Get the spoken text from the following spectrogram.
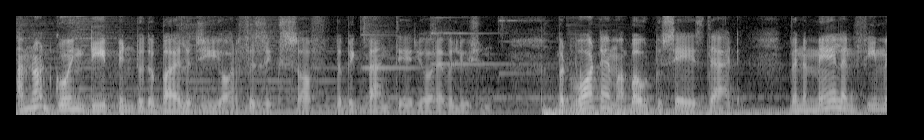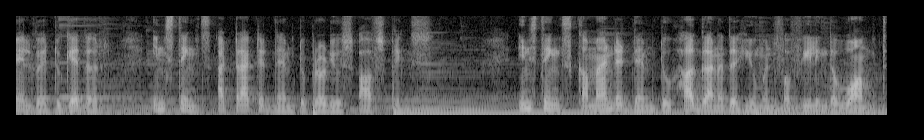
I'm not going deep into the biology or physics of the Big Bang Theory or evolution, but what I'm about to say is that when a male and female were together, instincts attracted them to produce offsprings. Instincts commanded them to hug another human for feeling the warmth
